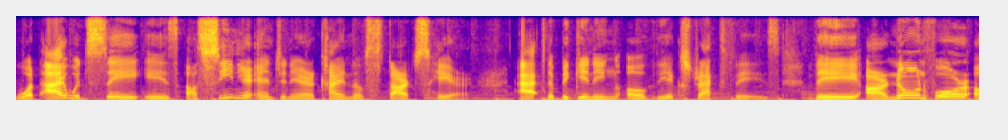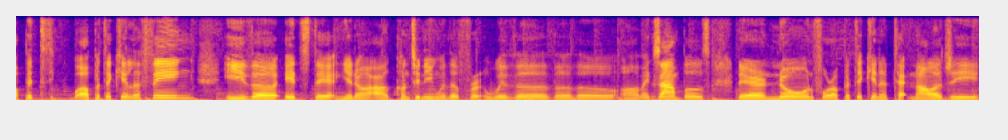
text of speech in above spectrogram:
What I would say is a senior engineer kind of starts here at the beginning of the extract phase. They are known for a, a particular thing. Either it's the you know uh, continuing with the with the the, the um, examples. They're known for a particular technology,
